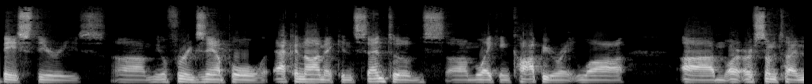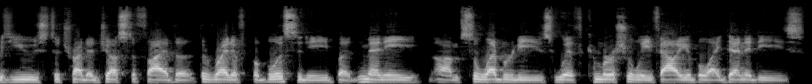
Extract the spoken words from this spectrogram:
based theories. Um, you know, for example, economic incentives, um, like in copyright law, um, are, are, sometimes used to try to justify the, the right of publicity, but many um, celebrities with commercially valuable identities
